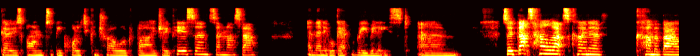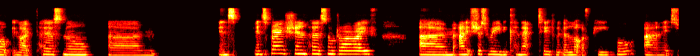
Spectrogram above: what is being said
goes on to be quality controlled by Joe Pearson, seminar staff, and then it will get re-released. Um, so that's how that's kind of come about, like personal um, ins- inspiration, personal drive, um, and it's just really connected with a lot of people, and it's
